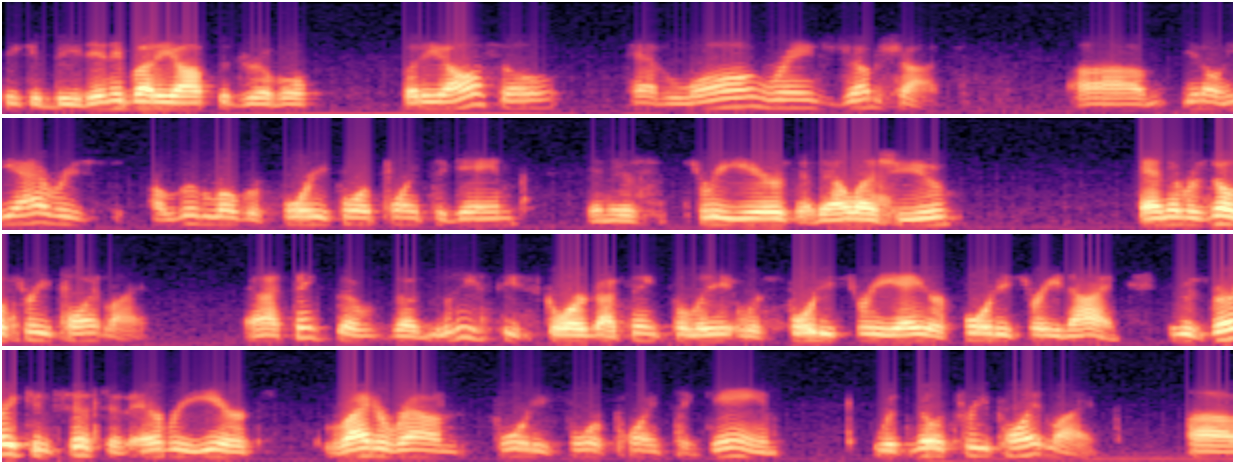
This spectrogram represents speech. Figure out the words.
He could beat anybody off the dribble. But he also had long range jump shots. Um, you know, he averaged a little over 44 points a game in his three years at LSU, and there was no three point line. And I think the, the least he scored, I think, believe it was 43 8 or 43-9. He was very consistent every year, right around 44 points a game with no three-point line. Uh,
